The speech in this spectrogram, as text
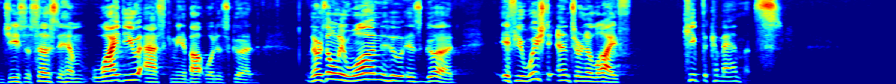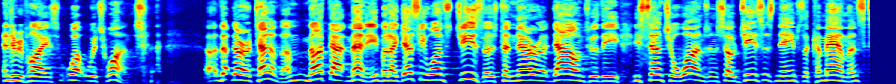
And Jesus says to him, Why do you ask me about what is good? There's only one who is good. If you wish to enter into life, keep the commandments. And he replies, Well, which ones? Uh, th- there are 10 of them, not that many, but I guess he wants Jesus to narrow it down to the essential ones. And so Jesus names the commandments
